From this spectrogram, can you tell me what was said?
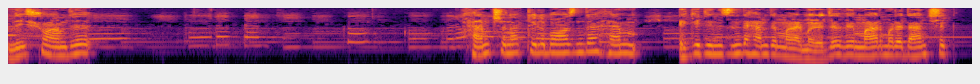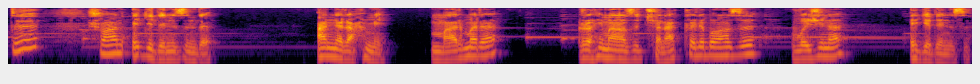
Ve şu anda hem Çanakkale Boğazı'nda hem Ege Denizi'nde hem de Marmara'da ve Marmara'dan çıktı. Şu an Ege Denizi'nde. Anne rahmi Marmara, rahim ağzı Çanakkale Boğazı, vajina Ege Denizi.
